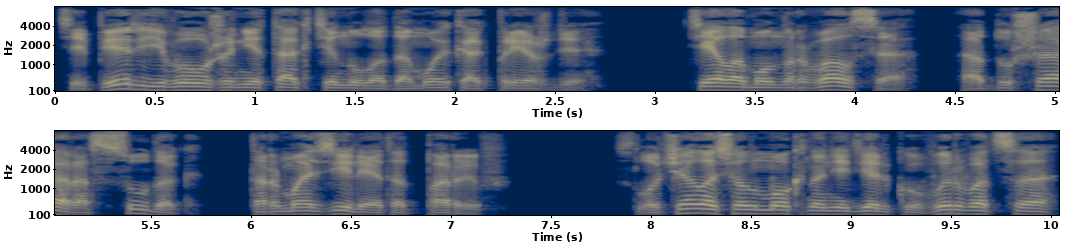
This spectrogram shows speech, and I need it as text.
Теперь его уже не так тянуло домой, как прежде. Телом он рвался, а душа, рассудок тормозили этот порыв. Случалось, он мог на недельку вырваться,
